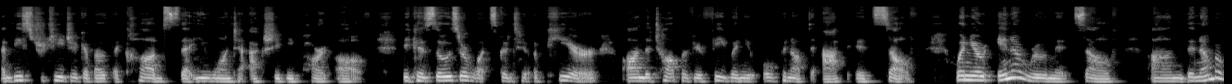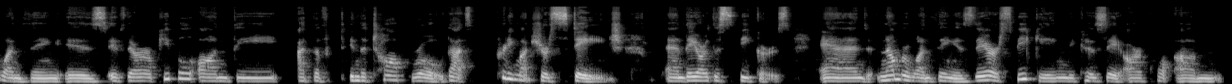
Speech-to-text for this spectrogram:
and be strategic about the clubs that you want to actually be part of. Because those are what's going to appear on the top of your feed when you open up the app itself. When you're in a room itself um, the number one thing is if there are people on the at the in the top row, that's pretty much your stage and they are the speakers. And number one thing is they are speaking because they are, um,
